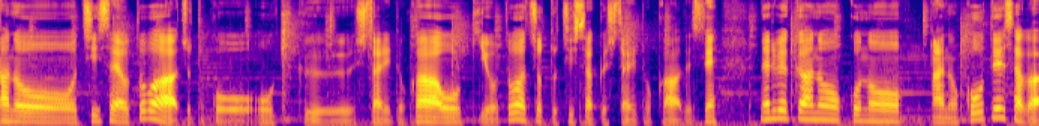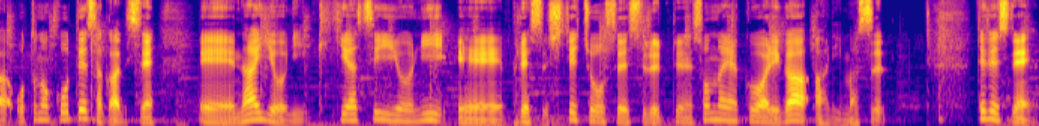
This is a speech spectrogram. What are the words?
あの小さい音はちょっとこう大きくしたりとか、大きい音はちょっと小さくしたりとかですね、なるべくあの、この、あの、高低差が、音の高低差がですね、えーないように、聞きやすいように、えープレスして調整するっていうね、そんな役割があります。でですね、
